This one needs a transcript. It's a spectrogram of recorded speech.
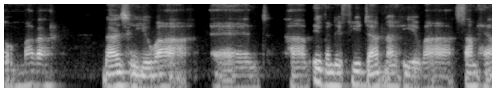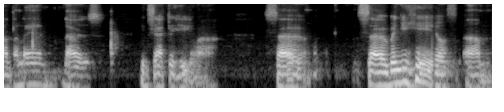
your mother knows who you are, and um, even if you don't know who you are, somehow the land knows exactly who you are. So, so when you hear of um,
